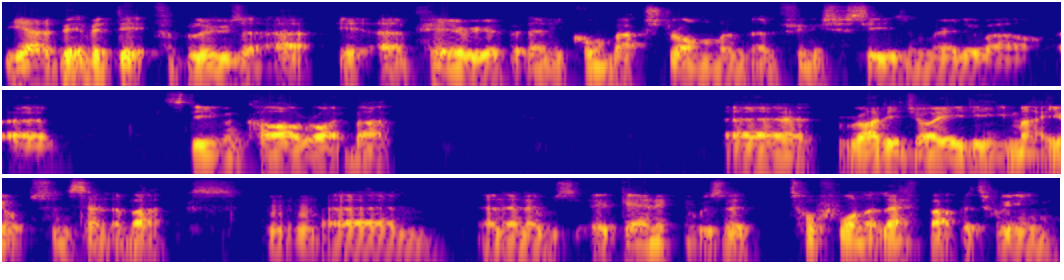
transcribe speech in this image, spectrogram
he had a bit of a dip for Blues at, at, at a period, but then he come back strong and, and finished the season really well. Um, Stephen Carr right back, uh, Radhi Jaidi, Matty Upson centre backs, mm-hmm. um, and then it was again it was a tough one at left back between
